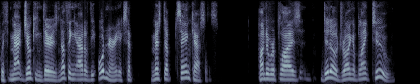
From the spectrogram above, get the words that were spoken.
with Matt joking there is nothing out of the ordinary except messed up sandcastles. Hondo replies, Ditto drawing a blank too.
